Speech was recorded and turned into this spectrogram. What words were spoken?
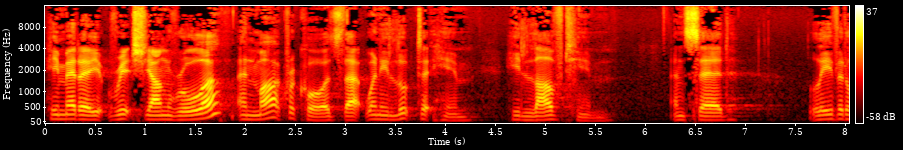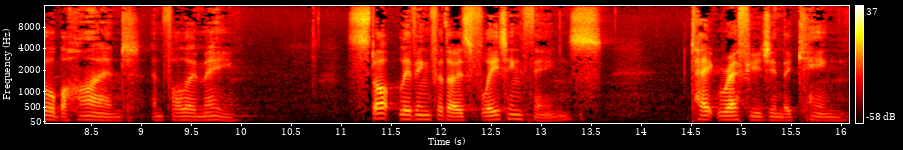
He met a rich young ruler, and Mark records that when he looked at him, he loved him and said, Leave it all behind and follow me. Stop living for those fleeting things. Take refuge in the King.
